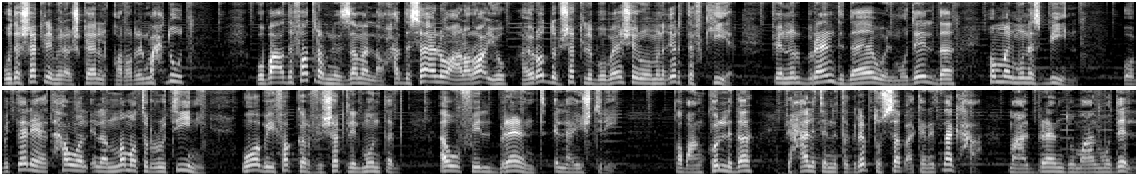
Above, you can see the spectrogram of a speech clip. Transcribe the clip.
وده شكل من أشكال القرار المحدود. وبعد فترة من الزمن لو حد سأله على رأيه هيرد بشكل مباشر ومن غير تفكير في إنه البراند ده والموديل ده هما المناسبين وبالتالي هيتحول إلى النمط الروتيني وهو بيفكر في شكل المنتج أو في البراند اللي هيشتريه. طبعا كل ده في حالة إن تجربته السابقة كانت ناجحة مع البراند ومع الموديل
